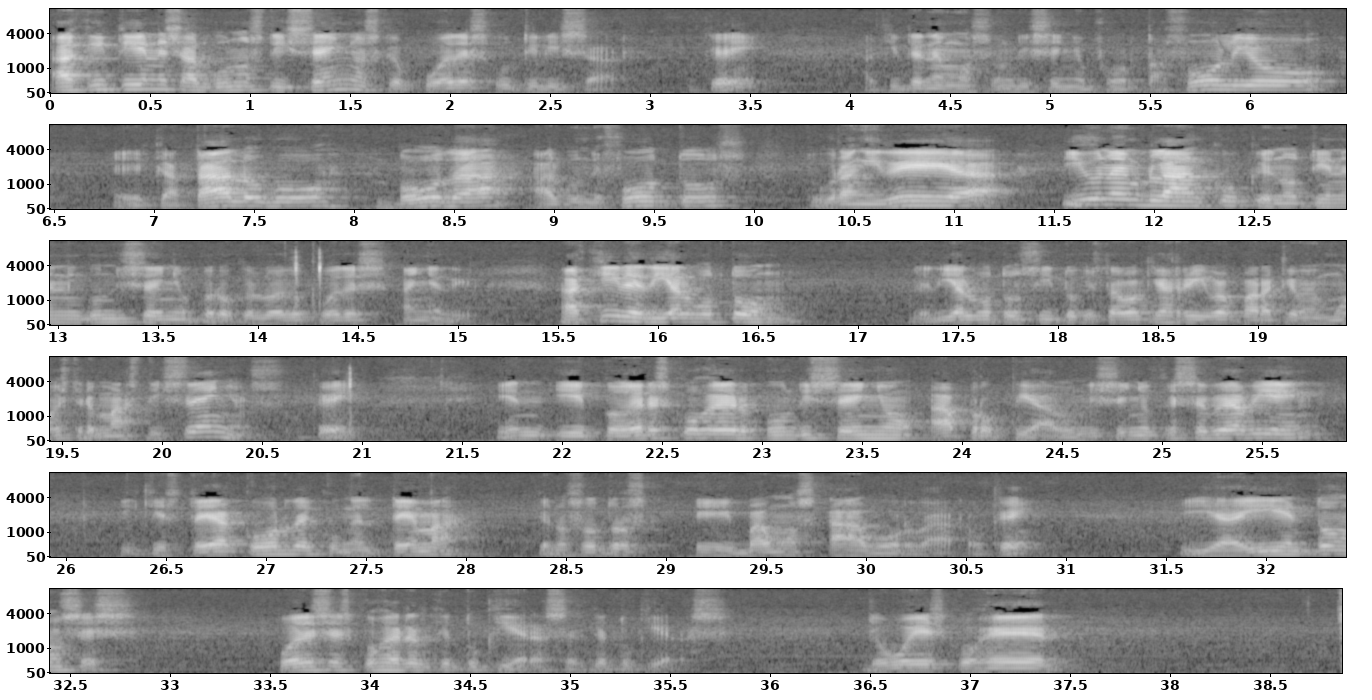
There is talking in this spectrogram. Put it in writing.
aquí tienes algunos diseños que puedes utilizar aquí tenemos un diseño portafolio eh, catálogo, boda, álbum de fotos, tu gran idea y una en blanco que no tiene ningún diseño pero que luego puedes añadir. Aquí le di al botón, le di al botoncito que estaba aquí arriba para que me muestre más diseños, ¿ok? Y, poder escoger un diseño apropiado, un diseño que se vea bien y que esté acorde con el tema que nosotros eh, vamos a abordar, ¿ok? Y ahí entonces puedes escoger el que tú quieras, el que tú quieras. Yo voy a escoger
